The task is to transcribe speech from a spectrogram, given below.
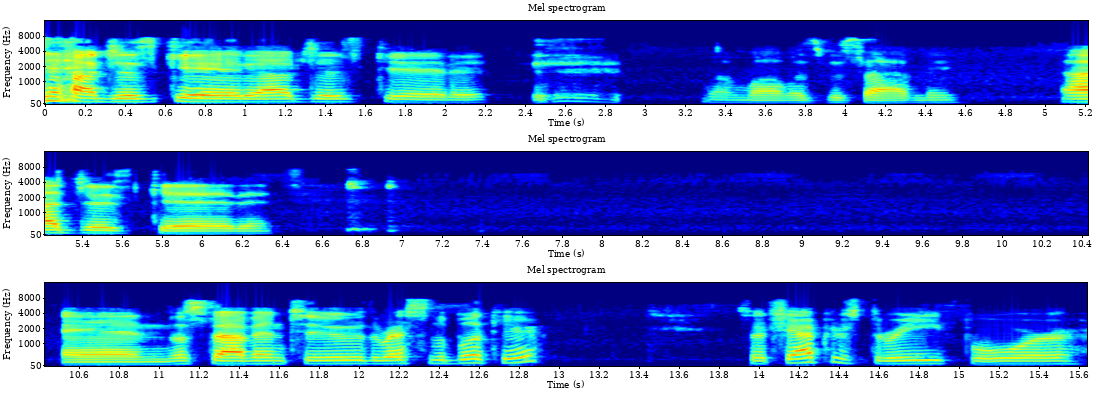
I'm just kidding. I'm just kidding. My mom was beside me. I'm just kidding. And let's dive into the rest of the book here. So, chapters three, four,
